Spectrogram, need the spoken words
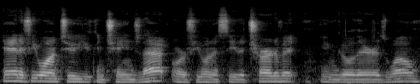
And if you want to, you can change that, or if you want to see the chart of it, you can go there as well.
